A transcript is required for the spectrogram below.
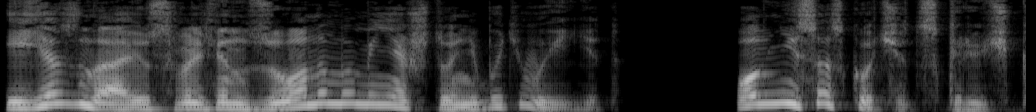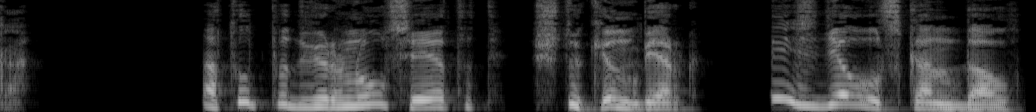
И я знаю, с Вольфензоном у меня что-нибудь выйдет. Он не соскочит с крючка. А тут подвернулся этот Штукенберг и сделал скандал.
